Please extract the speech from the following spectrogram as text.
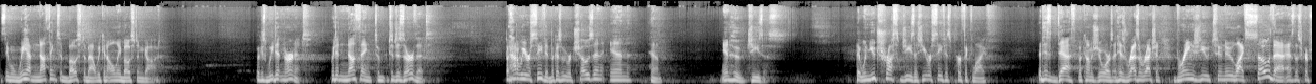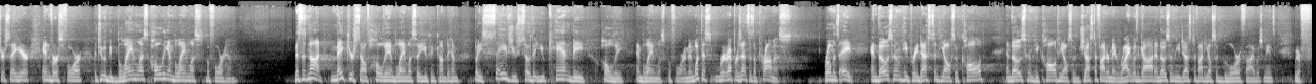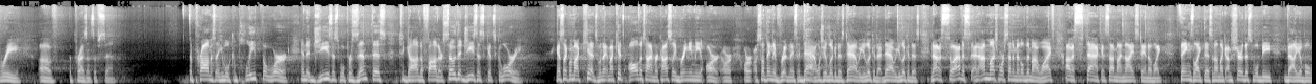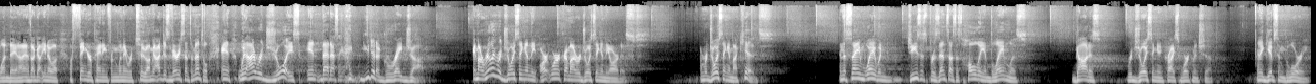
See, when we have nothing to boast about, we can only boast in God because we didn't earn it. We did nothing to, to deserve it. But how do we receive it? Because we were chosen in Him. In who? Jesus. That when you trust Jesus, you receive His perfect life. That His death becomes yours and His resurrection brings you to new life, so that, as the scriptures say here in verse 4, that you would be blameless, holy and blameless before Him. This is not make yourself holy and blameless so you can come to him, but he saves you so that you can be holy and blameless before him. And what this represents is a promise. Romans 8, and those whom he predestined, he also called. And those whom he called, he also justified or made right with God. And those whom he justified, he also glorified, which means we are free of the presence of sin. A promise that he will complete the work and that Jesus will present this to God the Father so that Jesus gets glory. It's like with my kids, when they, my kids all the time are constantly bringing me art or, or, or, something they've written. They say, Dad, I want you to look at this. Dad, will you look at that? Dad, will you look at this? And I have a, so I have a, and I'm much more sentimental than my wife. I have a stack inside my nightstand of like things like this. And I'm like, I'm sure this will be valuable one day. And I, I got, you know, a, a, finger painting from when they were two. I mean, I'm just very sentimental. And when I rejoice in that, I say, hey, you did a great job. Am I really rejoicing in the artwork or am I rejoicing in the artist? I'm rejoicing in my kids. In the same way, when Jesus presents us as holy and blameless, God is rejoicing in Christ's workmanship and it gives him glory.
